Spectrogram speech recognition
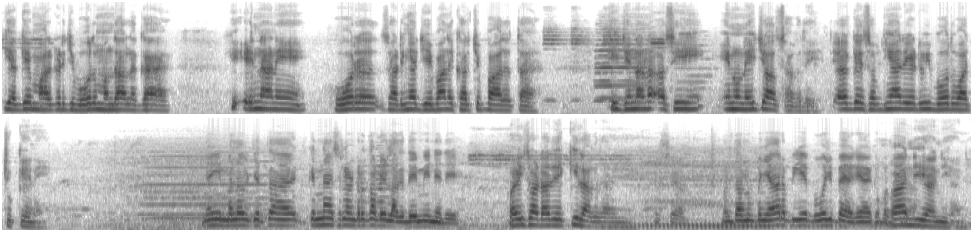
ਕਿ ਅੱਗੇ ਮਾਰਕੀਟ 'ਚ ਬਹੁਤ ਮੰਦਾ ਲੱਗਾ ਹੈ ਕਿ ਇਹਨਾਂ ਨੇ ਹੋਰ ਸਾਡੀਆਂ ਜੇਬਾਂ ਦੇ ਖਰਚ ਪਾ ਦਿੱਤਾ ਹੈ ਕਿ ਜਿਨ੍ਹਾਂ ਨਾਲ ਅਸੀਂ ਇਹਨੂੰ ਨਹੀਂ ਚੱਲ ਸਕਦੇ ਤੇ ਅੱਗੇ ਸਬਜ਼ੀਆਂ ਰੇਟ ਵੀ ਬਹੁਤ ਵੱਧ ਚੁੱਕੇ ਨੇ। ਨਹੀਂ ਮਤਲਬ ਜਿੱਦਾਂ ਕਿੰਨਾ ਸਿਲੰਡਰ ਤੁਹਾਡੇ ਲੱਗਦੇ ਮਹੀਨੇ ਦੇ? ਭਾਈ ਸਾਡਾ ਤਾਂ ਇੱਕ ਹੀ ਲੱਗਦਾ ਜੀ। ਅੱਛਾ। ਮਤਲਬ ਤੁਹਾਨੂੰ 50 ਰੁਪਏ ਬੋਝ ਪੈ ਗਿਆ ਇੱਕ ਬੱਕਰਾ ਹਾਂਜੀ ਹਾਂਜੀ ਹਾਂਜੀ।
